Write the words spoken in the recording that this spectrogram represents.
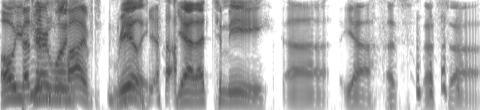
Oh, you've Been there and one. survived. Really? yeah. Yeah, that to me, uh, yeah, that's that's uh,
